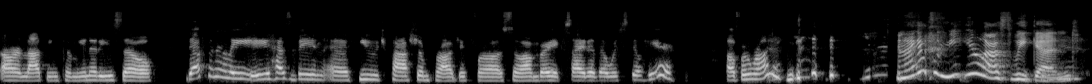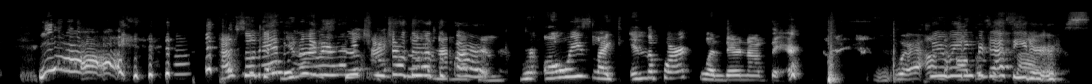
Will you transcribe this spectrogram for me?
our Latin community. So definitely, it has been a huge passion project for us. So I'm very excited that we're still here, up and running. And I got to meet you last weekend. Yeah. I'm so. You know, we were I running still, I each other still at the have not met park. them. We're always like in the park when they're not there. We're were the waiting for Death side. Eaters.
